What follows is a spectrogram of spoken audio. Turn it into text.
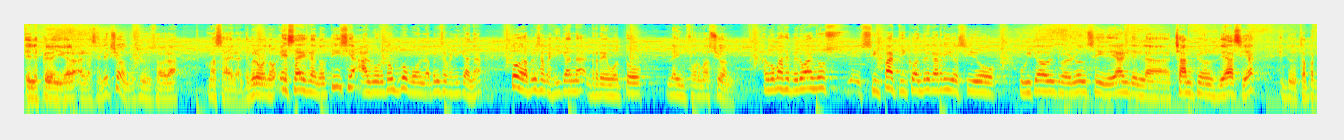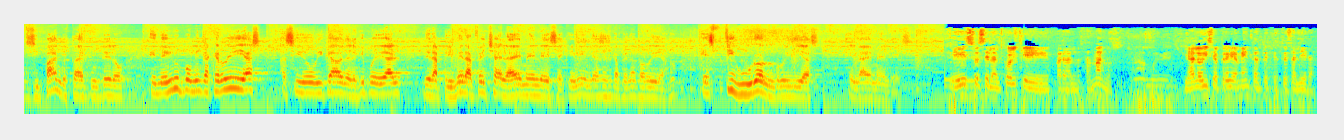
Él espera llegar a la selección, eso se sabrá más adelante. Pero bueno, esa es la noticia, alborotó un poco en la prensa mexicana, toda la prensa mexicana rebotó la información. Algo más de peruanos, eh, simpático, André Carrillo ha sido ubicado dentro del once ideal de la Champions de Asia, en donde está participando, está de puntero en el grupo, mientras que Ruiz Díaz ha sido ubicado en el equipo ideal de la primera fecha de la MLS. Que bien le hace ese campeonato a Ruiz Díaz, ¿no? Es figurón Ruiz Díaz en la MLS. Eso es el alcohol que para los hermanos. Ah, muy bien. Ya lo hice previamente antes que usted saliera.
